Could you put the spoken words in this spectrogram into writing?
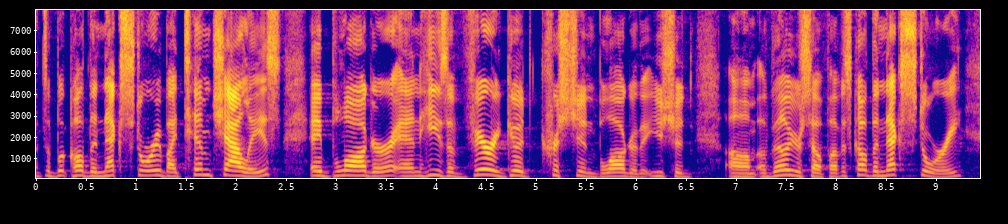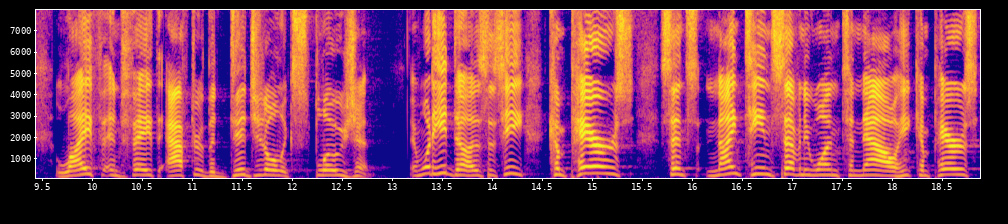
It's a book called The Next Story by Tim Challies, a blogger, and he's a very good Christian blogger that you should um, avail yourself of. It's called The Next Story Life and Faith After the Digital Explosion. And what he does is he compares, since 1971 to now, he compares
